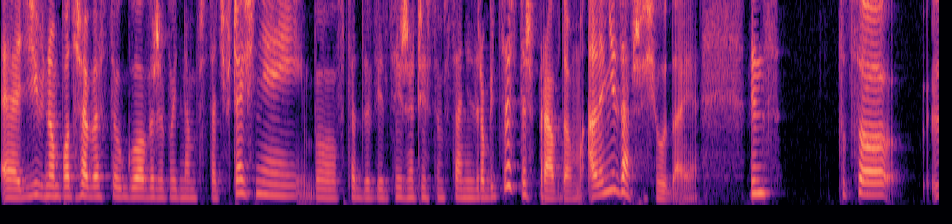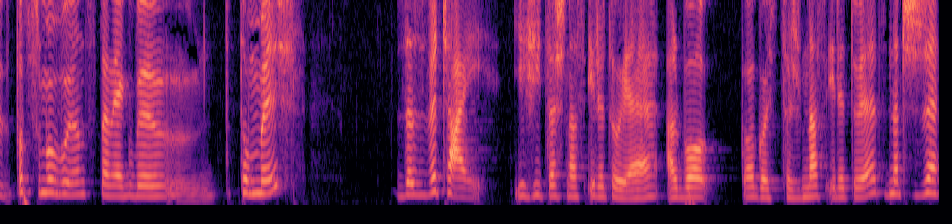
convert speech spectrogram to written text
e, dziwną potrzebę z tyłu głowy, że powinnam wstać wcześniej, bo wtedy więcej rzeczy jestem w stanie zrobić, co jest też prawdą, ale nie zawsze się udaje. Więc to, co podsumowując ten jakby to myśl, zazwyczaj, jeśli coś nas irytuje, albo kogoś coś w nas irytuje, to znaczy, że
